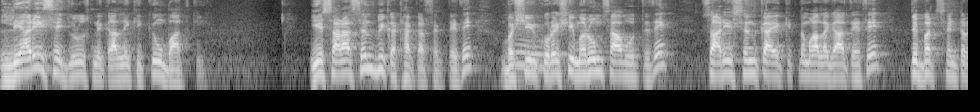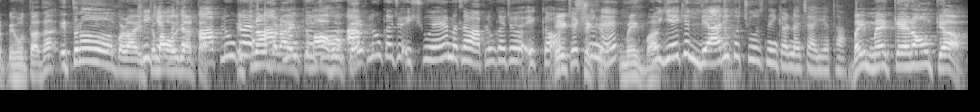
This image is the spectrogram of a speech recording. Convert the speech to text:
लियारी से जुलूस निकालने की क्यों बात की? ये सारा सिंध भी इकट्ठा कर सकते थे। बशीर हम्म। कुरैशी मरूम साहब होते थे। सारी सिंध का एक इज्तिमा लगाते थे। तिब्बत सेंटर पे होता था इतना बड़ा इज्तिमा हो मतलब जाता आप लोगों का इतना बड़ा जो- होकर आप लोगों का जो इशू है मतलब आप लोगों का जो एक ऑब्जेक्शन है वो ये कि लियारी को चूज़ नहीं करना चाहिए था। भाई मैं कह रहा हूँ क्या?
